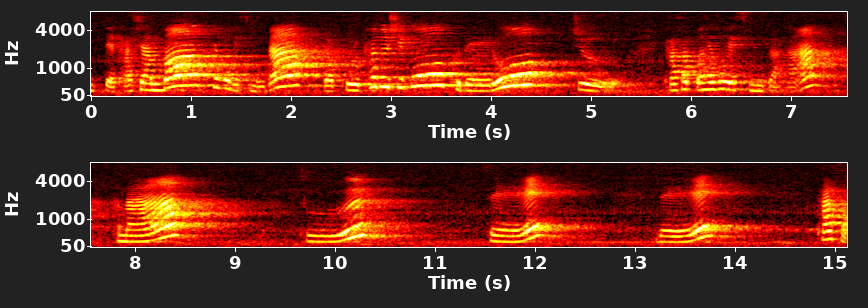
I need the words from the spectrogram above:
이때 다시 한번 해보겠습니다. 옆으로 펴주시고 그대로 쭉 다섯 번 해보겠습니다. 하나, 둘, 셋, 넷, 다섯.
